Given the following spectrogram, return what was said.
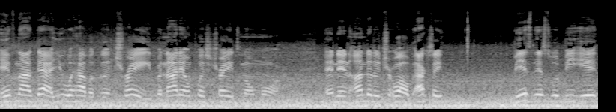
if not that, you would have a good trade. But now they don't push trades no more. And then under the tra- well, actually, business would be it.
